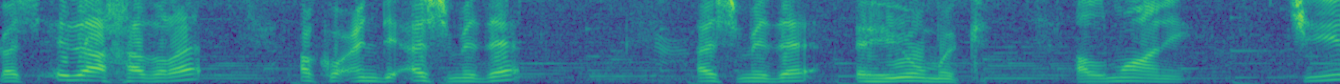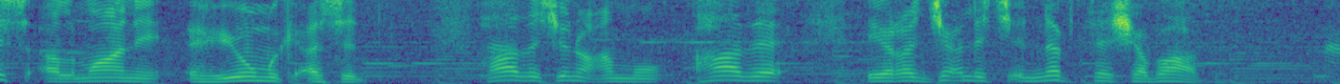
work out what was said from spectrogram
بس إذا خضرة أكو عندي أسمدة. أسمدة هيومك. ألماني تشيس ألماني هيومك أسد. هذا شنو عمو؟ هذا يرجع لك النبتة شباب. نعم.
